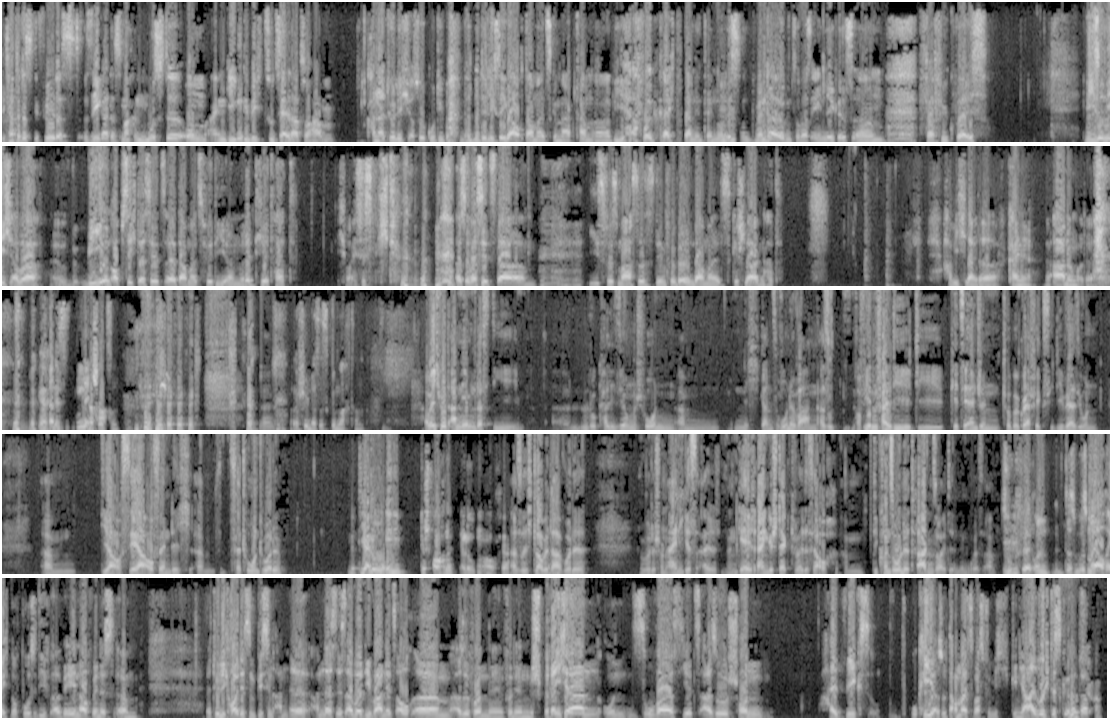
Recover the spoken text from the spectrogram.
Ich hatte das Gefühl, dass Sega das machen musste, um ein Gegengewicht zu Zelda zu haben. Kann natürlich, also gut, die wird natürlich Sega auch damals gemerkt haben, äh, wie erfolgreich dann Nintendo mhm. ist und wenn da irgend so was ähnliches ähm, verfügbar ist. Wieso nicht, aber äh, wie und ob sich das jetzt äh, damals für die ähm, rentiert hat, ich weiß es nicht. also was jetzt da ähm, Ease fürs Master System für Wellen damals geschlagen hat habe ich leider keine Ahnung oder ja, kann es nie einschätzen. Aber schön, dass sie es gemacht haben. Aber ich würde annehmen, dass die äh, Lokalisierungen schon ähm, nicht ganz ohne waren. Also auf jeden Fall die, die PC Engine TurboGrafx CD Version, ähm, die ja auch sehr aufwendig ähm, vertont wurde. Mit Dialogen, gesprochenen Dialogen auch, ja. Also ich glaube, da wurde wurde schon einiges an Geld reingesteckt, weil das ja auch ähm, die Konsole tragen sollte in den USA. Mhm. Und das muss man ja auch echt noch positiv erwähnen, auch wenn es ähm, natürlich heute jetzt ein bisschen an, äh, anders ist, aber die waren jetzt auch ähm, also von, äh, von den Sprechern und sowas jetzt also schon halbwegs okay. Also damals war es für mich genial, wo ich das gehört habe. Ja.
